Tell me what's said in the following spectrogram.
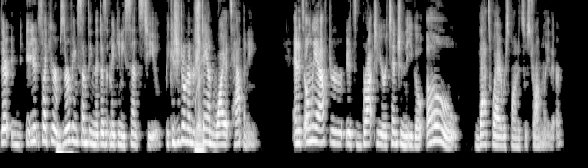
there it's like you're observing something that doesn't make any sense to you because you don't understand right. why it's happening and it's only after it's brought to your attention that you go oh that's why i responded so strongly there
